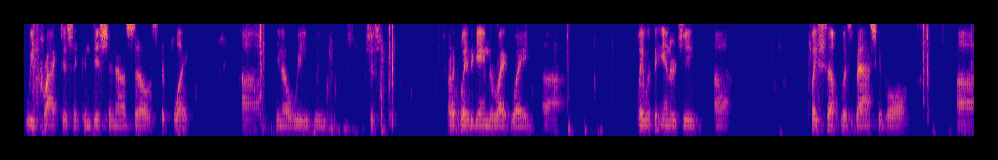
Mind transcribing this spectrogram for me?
we practice and condition ourselves to play. Uh, you know, we we just try to play the game the right way, uh, play with the energy, uh, play selfless basketball, Uh,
